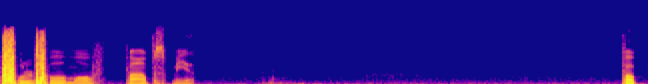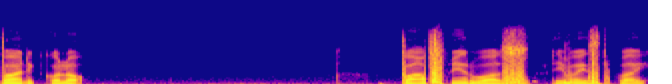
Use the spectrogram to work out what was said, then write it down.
full form of pap smear. Papanicolaou. pap smear was devised by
